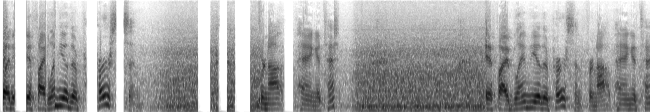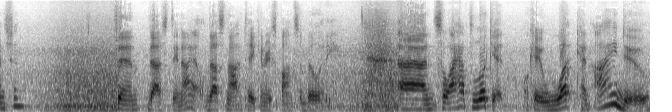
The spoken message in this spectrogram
But if I blame the other person for not paying attention, if I blame the other person for not paying attention, then that's denial. That's not taking responsibility. And so I have to look at, okay, what can I do?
